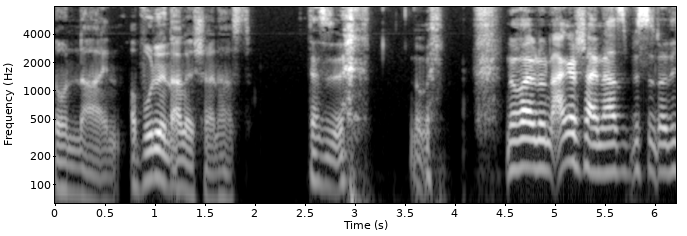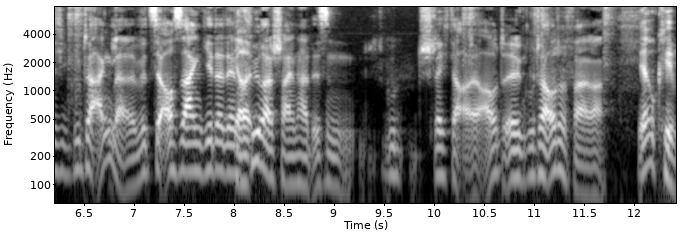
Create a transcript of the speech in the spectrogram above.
Oh nein, obwohl du einen Angelschein hast. Das ist, nur, weil du einen Angelschein hast, bist du doch nicht ein guter Angler. Da würdest du ja auch sagen, jeder, der einen Ja. Führerschein hat, ist ein gut, schlechter Auto, äh, guter Autofahrer. Ja, okay,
